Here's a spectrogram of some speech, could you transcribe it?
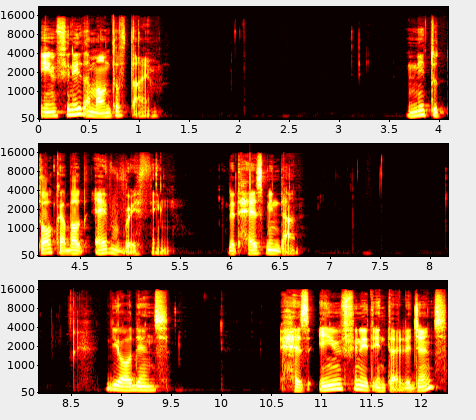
infinite amount of time. Need to talk about everything that has been done. The audience has infinite intelligence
